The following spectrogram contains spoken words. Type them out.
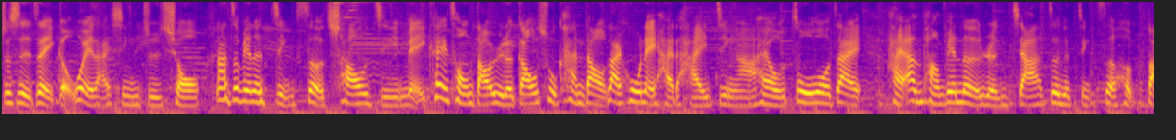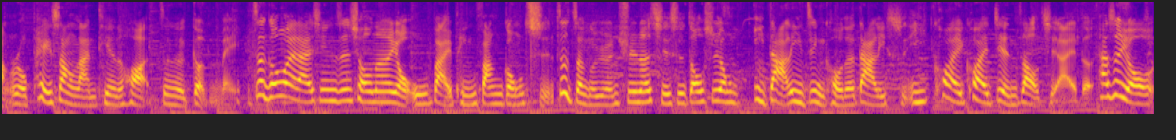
就是这一个未来新之丘。那这边的景色超级美，可以从岛屿的高处看到濑户内海的海景啊，还有坐落在海岸旁边的人家，这个景色很棒。如果配上蓝天的话，真的更美。这个未来新之丘呢，有五百平方公尺，这整个园区呢，其实都是用意大利进口的大理石一块一块建造起来的。它是由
